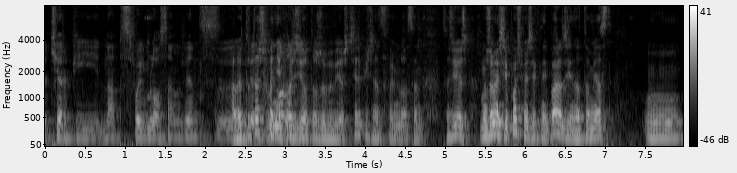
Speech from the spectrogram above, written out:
y, cierpi nad swoim losem, więc... y, Ale to wiesz, też chyba nie chodzi o to, żeby wiesz, cierpieć nad swoim losem. W sensie wiesz, możemy się pośmiać jak najbardziej, natomiast mm,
